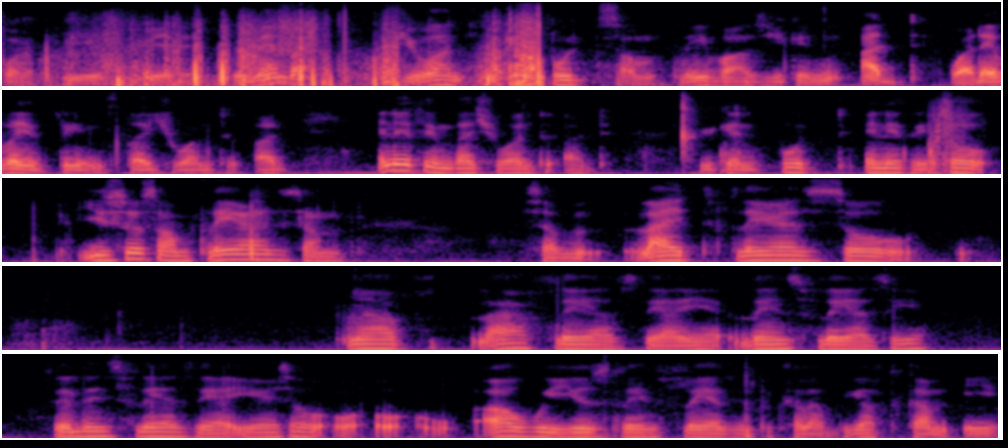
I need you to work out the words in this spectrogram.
what we created. Remember if you want you can put some flavors you can add whatever you think that you want to add. Anything that you want to add you can put anything. So you saw some flares some some light flares so you have light flares they are lens flares here. So lens flares they are here. So how we use lens flares in pixel lab you have to come here.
